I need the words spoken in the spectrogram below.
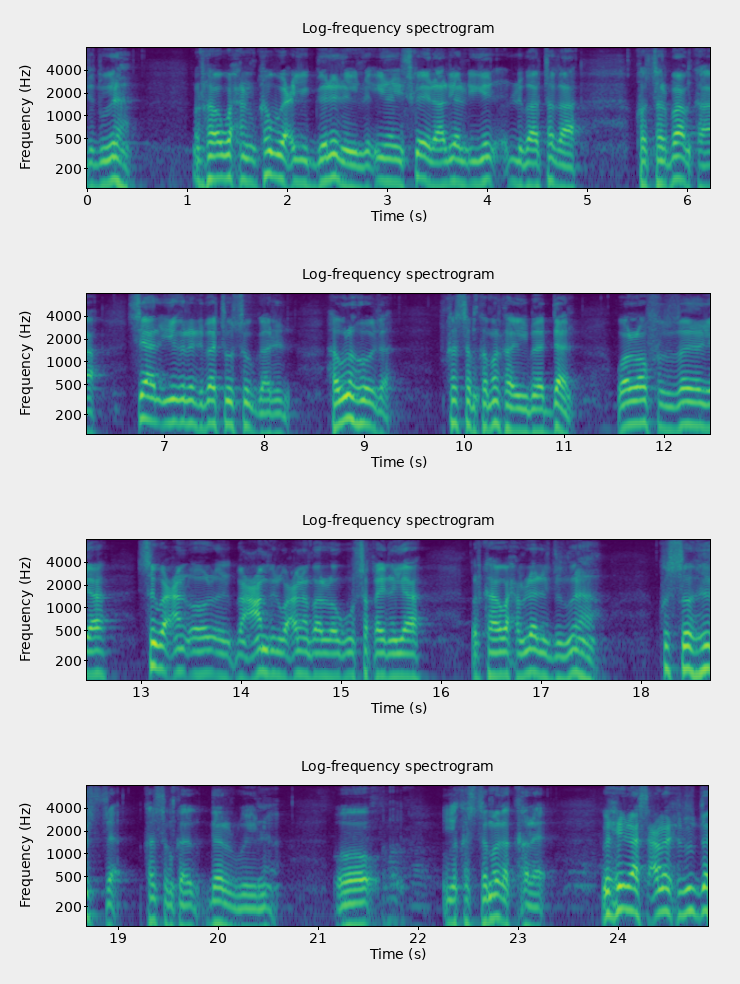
dadweynaha marka waxaan ka wacyigelinaynay inay iska ilaaliyaan iyo dhibaatada kontrabaanka ah si aan iyagana dhibaata u soo gaarin howlahooda ay yimaadaan waa loo fududaynayaa si wacan oo macaamil wacana baa loogu shaqaynayaa marka waxaan leenahay dadweynaha ku soo hirta kasamka dararweyne oo iyo kastamada kale wixii laascanood xuduudda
